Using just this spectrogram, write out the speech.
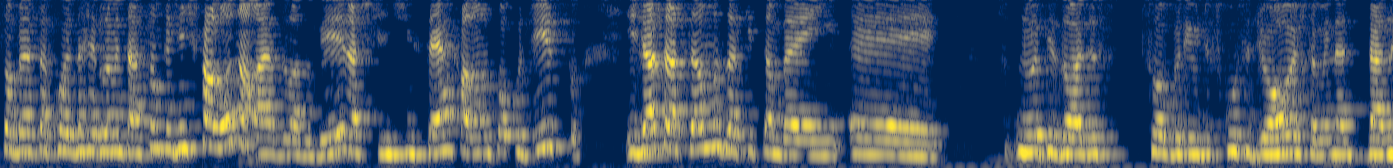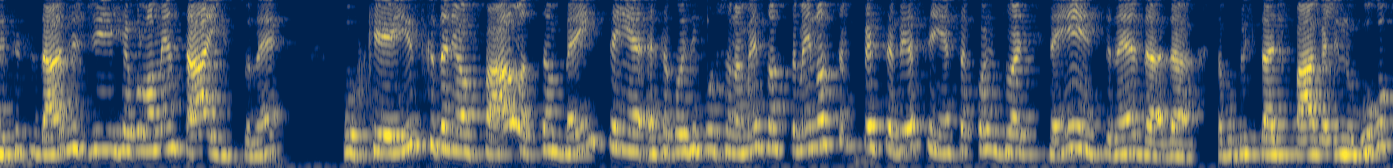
sobre essa coisa da regulamentação que a gente falou na live do lado B, acho que a gente encerra falando um pouco disso, e já tratamos aqui também é, no episódio sobre o discurso de hoje, também né, da necessidade de regulamentar isso, né? Porque isso que o Daniel fala também tem essa coisa em funcionamento, nós também nós temos que perceber assim, essa coisa do AdSense, né, da, da, da publicidade paga ali no Google,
